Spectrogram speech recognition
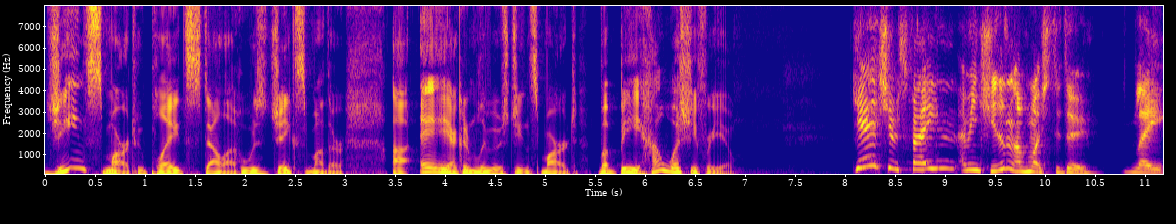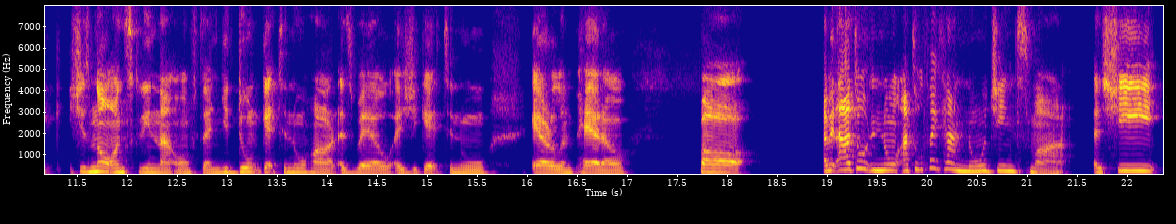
Jean Smart, who played Stella, who was Jake's mother. Uh, a, I couldn't believe it was Jean Smart, but B, how was she for you? Yeah, she was fine. I mean, she doesn't have much to do. Like, she's not on screen that often. You don't get to know her as well as you get to know Errol and Pearl. But I mean, I don't know. I don't think I know Jean Smart. Is she?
